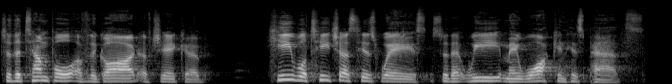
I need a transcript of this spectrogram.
to the temple of the God of Jacob. He will teach us his ways so that we may walk in his paths.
